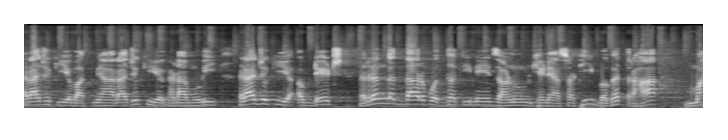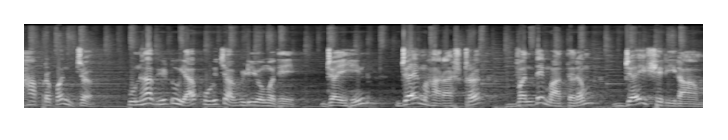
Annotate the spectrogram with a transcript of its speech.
राजकीय बातम्या राजकीय घडामोडी राजकीय अपडेट्स रंगतदार पद्धतीने जाणून घेण्यासाठी बघत रहा महाप्रपंच. पुन्हा भेटूया पुढच्या व्हिडिओमध्ये. जय हिंद जय महाराष्ट्र वंदे मातरम जय श्रीराम.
